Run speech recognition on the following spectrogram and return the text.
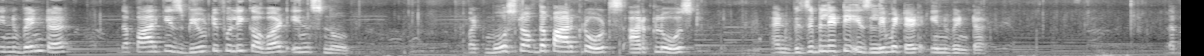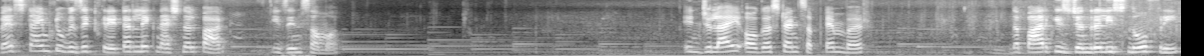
In winter, the park is beautifully covered in snow. But most of the park roads are closed and visibility is limited in winter. The best time to visit Crater Lake National Park is in summer. In July, August, and September, the park is generally snow free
